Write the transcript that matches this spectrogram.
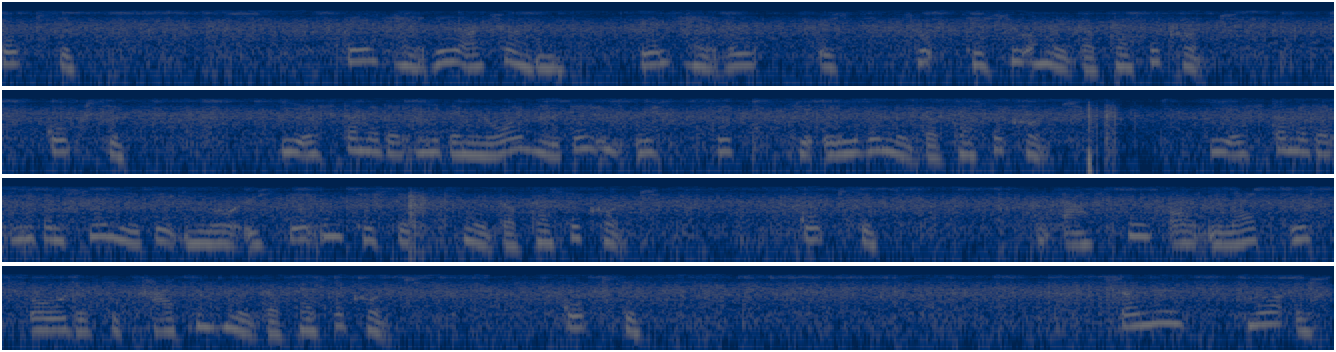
God sigt. Og tunnel. Bælthavet øst 2 til 7 meter per sekund. God. I eftermiddag i den nordlige del øst 6 til 11 meter per sekund. I eftermiddag i den sydlige del nordøst 1 til 6 meter per sekund. God. I aften og i nat øst 8 til 13 meter per sekund. God. Sundhed nordøst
